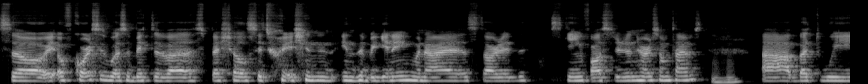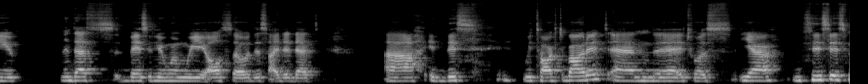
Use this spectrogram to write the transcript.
So of course it was a bit of a special situation in, in the beginning when I started skiing faster than her sometimes. Mm-hmm. Uh, but we that's basically when we also decided that uh, it, this we talked about it and uh, it was yeah this is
